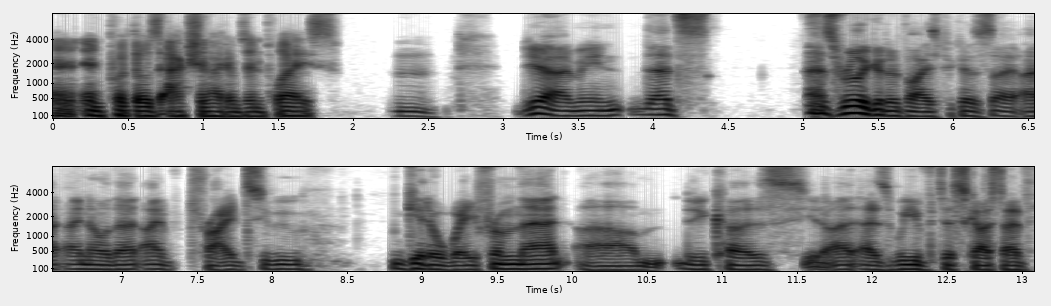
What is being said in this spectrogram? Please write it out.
and, and, put those action items in place. Mm. Yeah. I mean, that's, that's really good advice because I, I know that I've tried to get away from that um, because you know as we've discussed i've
